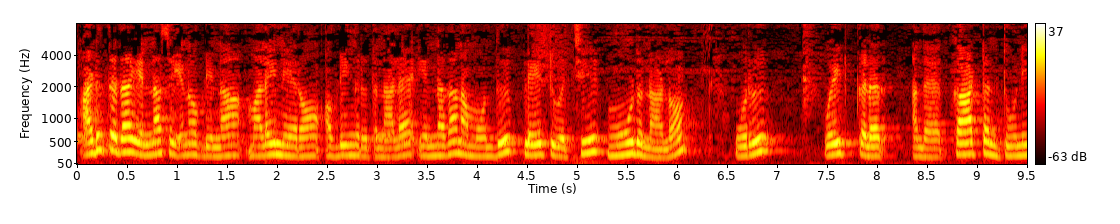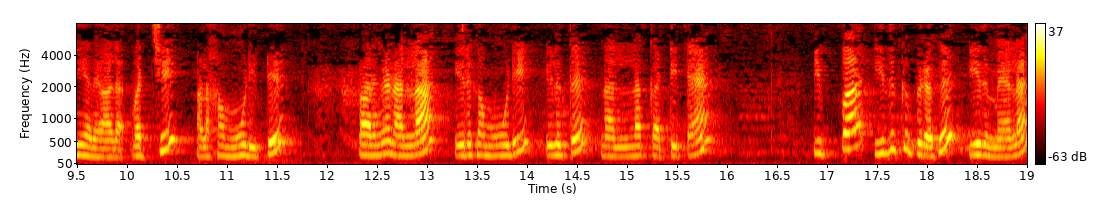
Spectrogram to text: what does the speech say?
அடுத்ததா என்ன செய்யணும் அப்படின்னா மழை நேரம் அப்படிங்கறதுனால என்னதான் நம்ம வந்து பிளேட் வச்சு மூடுனாலும் ஒரு ஒயிட் கலர் அந்த காட்டன் துணி வச்சு அழகா மூடிட்டு பாருங்க நல்லா இருக மூடி இழுத்து நல்லா கட்டிட்டேன். இப்ப இதுக்கு பிறகு இது மேல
